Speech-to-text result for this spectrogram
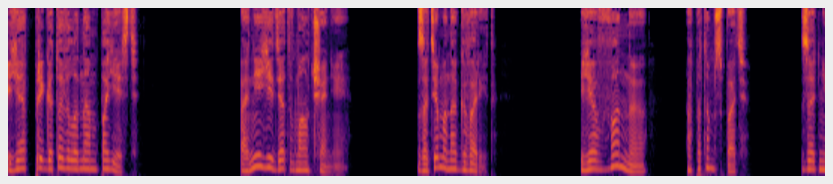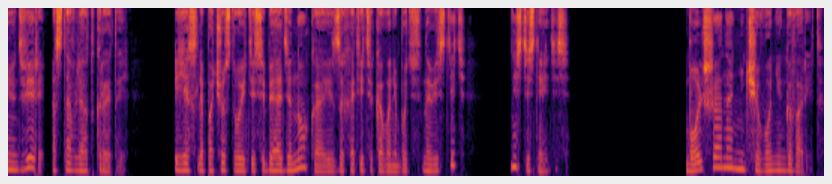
я приготовила нам поесть». Они едят в молчании. Затем она говорит. «Я в ванную, а потом спать. Заднюю дверь оставлю открытой. Если почувствуете себя одиноко и захотите кого-нибудь навестить, не стесняйтесь». Больше она ничего не говорит.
